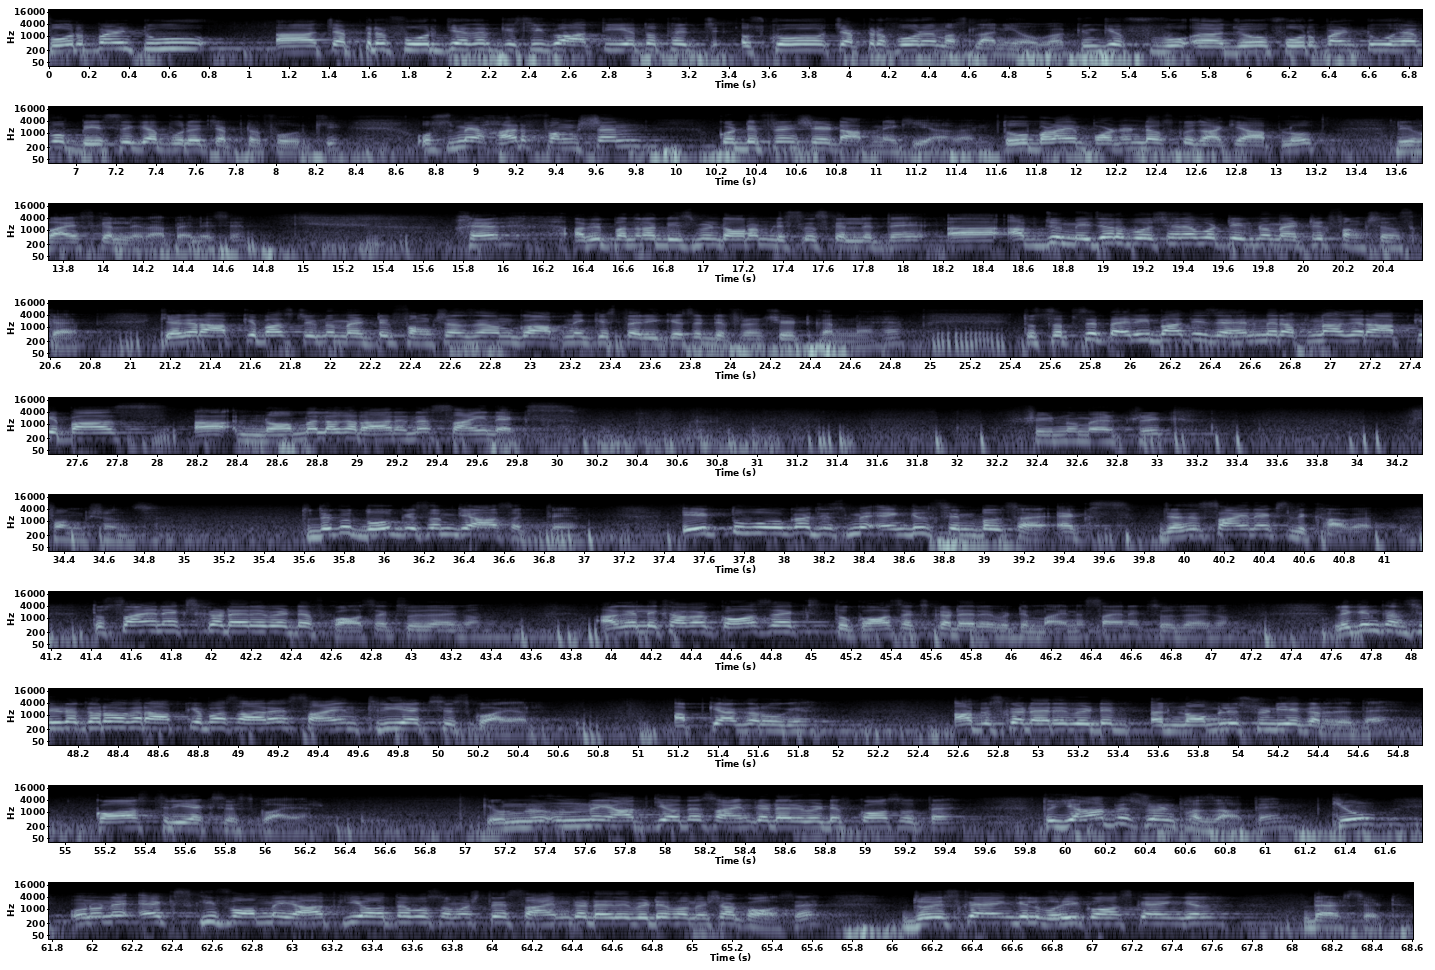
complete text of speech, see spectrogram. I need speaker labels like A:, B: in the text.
A: 4.2 chapter four की अगर किसी को आती है तो फिर उसको चैप्टर फोर में मसला नहीं होगा, क्योंकि जो 4.2 है वो बेसिक है पूरे चैप्टर फोर की। उसमें हर फ़ंक्शन को डिफ्रेंशिएट आपने किया है। तो बड़ा इंपॉर्टेंट है उसको जाके आप लोग रिवाइज कर लेना पहले से। खैर अभी 15-20 मिनट और हम डिस्कस कर लेते हैं। आ, अब जो मेजर पोर्शन है वो ट्रिग्नोमेट्रिक फ़ंक्शंस का है। कि अगर आपके पास ट्रिग्नोमेट्रिक फ़ंक्शंस हैं उनको आपने किस तरीके से डिफ्रेंशिएट करना है? तो सबसे पहली बात ये जहन में रखना अगर आपके पास नॉर्मल अगर आ रहा है ना साइन एक्स ट्रिग्नोमेट्रिक फ़ंक्शंस तो देखो दो किस्म के आ सकते हैं। एक तो वो होगा जिसमें एंगल सिंपल सा है एक्स जैसे साइन एक्स लिखा हुआ है। तो साइन एक्स का डेरिवेटिव कॉस एक्स हो जाएगा। अगर लिखा हुआ है कॉस एक्स तो कॉस एक्स का डेरिवेटिव माइनस साइन एक्स हो जाएगा। लेकिन कंसीडर करो, अगर आपके पास आ रहा है साइन थ्री एक्स स्क्वायर अब क्या करोगे? अब इसका डेरिवेटिव नॉर्मली स्टूडेंट ये कर देते हैं कॉस थ्री एक्स स्क्वायर कि उन्होंने याद किया होता है साइन का डेरिवेटिव कॉस होता है। तो यहाँ पे स्टूडेंट फंस जाते हैं। क्यों? उन्होंने एक्स की फॉर्म में याद किया होता है, वो समझते हैं साइन का डेरिवेटिव हमेशा कॉस है। जो इसका एंगल वही कॉस का एंगल दैट्स इट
